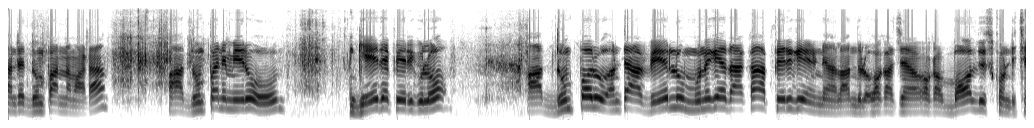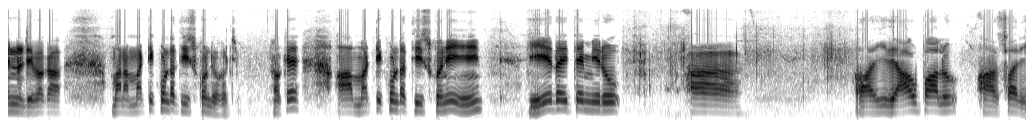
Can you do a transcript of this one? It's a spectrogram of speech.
అంటే దుంప అన్నమాట ఆ దుంపని మీరు గేదె పెరుగులో ఆ దుంపలు అంటే ఆ వేర్లు మునిగేదాకా పెరిగేయండి అందులో. ఒక ఒక బౌల్ తీసుకోండి చిన్నటి ఒక మన మట్టి కుండ తీసుకోండి ఒకటి. ఓకే? ఆ మట్టి కుండ తీసుకొని ఏదైతే మీరు ఇది ఆవు పాలు సారీ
